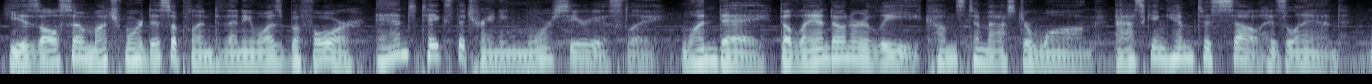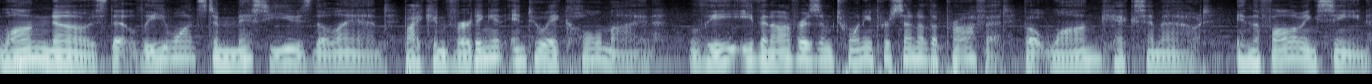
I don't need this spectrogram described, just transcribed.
He is also much more disciplined than he was before, and takes the training more seriously. One day, the landowner Lee comes to Master Wong, asking him to sell his land. Wong knows that Lee wants to misuse the land by converting it into a coal mine. Lee even offers him 20% of the profit, but Wong kicks him out. In the following scene,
